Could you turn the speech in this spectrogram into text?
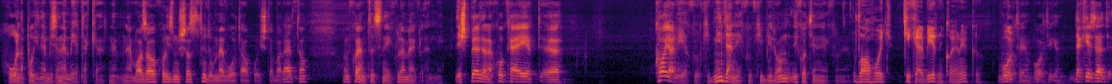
hónapokig nem hiszem, nem érdekel. Nem, nem. Az alkoholizmus, az tudom, mert volt alkoholista barátom, amikor nem tudsz nélküle meglenni. És például a kokáért kaja nélkül, minden nélkül kibírom, nikotin nélkül nem. Van, hogy ki kell bírni kaja nélkül? Volt olyan, volt, igen. De képzeld,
